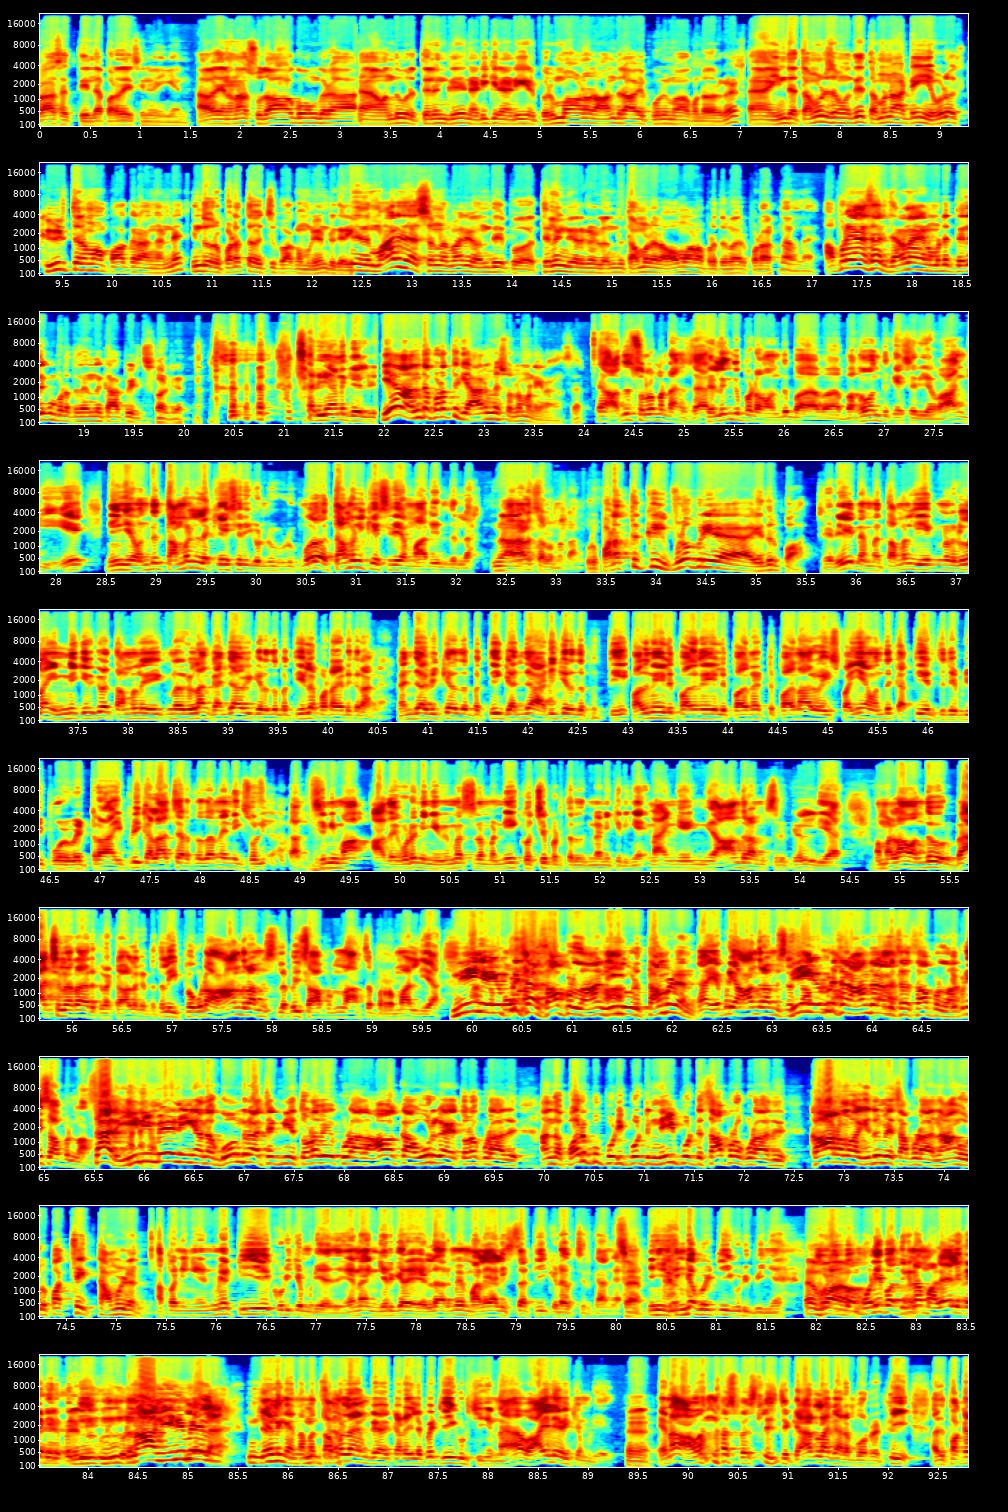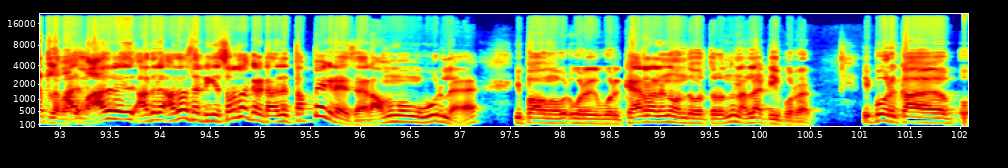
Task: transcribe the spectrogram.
பராசக்தி இல்ல பரதேசின்னு வைங்கன்னு. அதாவது என்னன்னா சுதா கோங்குரா வந்து ஒரு தெலுங்கு நடிக்கிற நடிகர் பெரும்பாலானோர் ஆந்திராவை பூர்வீகமாக கொண்டவர்கள். இந்த தமிழ் சமூகத்தை தமிழ்நாட்டையும் எவ்வளவு கீழ்த்தனமா பாக்குறாங்கன்னு இந்த ஒரு படத்தை வச்சு பார்க்க முடியும்னு இருக்காரு இது மாரிதாஸ் சொன்ன மாதிரி வந்து இப்போ தெலுங்கர்கள் வந்து தமிழர் அவமானப்படுத்துற மாதிரி படம் இருந்தாங்கல்ல. அப்புறம் ஏன் சார் ஜனநாயகம் மட்டும் தெலுங்கு படத்துல இருந்து காப்பி அடிச்சு மாட்டேன் சரியான கேள்வி. ஏன் அந்த படத்துக்கு யாருமே சொல்ல மாட்டேங்கிறாங்க சார்? அது சொல்ல மாட்டாங்க சார். தெலுங்கு படம் வந்து பகவந்த் கேசரியை வாங்கி நீங்க வந்து தமிழ்ல கேசரி கொண்டு கொடுக்கும்போது தமிழ் கேசரியா மாறிடுது இல்ல அதனால சொல்ல மாட்டாங்க. ஒரு படத்துக்கு இவ்வளோ பெரிய எதிர்ப்பா? சரி நம்ம தமிழ் இயக்குனர்கள்லாம் இன்னைக்கு இருக்கிற தமிழ் இயக்குனர்கள்லாம் கஞ்சா விற்கிறத பத்தியில படம் எடுக்கிறாங்க. கஞ்சா விற்கிறத பத்தி கஞ்சா அடிக்கிறத பத்தி பதினேழு பதினேழு பதினெட்டு பதினாறு வயசு பையன் வந்து கத்தி எடுத்துட்டு எப்படி போ வெட்டுறான் இப்படி கலாச்சாரத்தை தானே இன்னைக்கு சொல்லிட்டு இருக்காங்க. சினிமா அதை கூட நீங்க விமர்சனம் பண்ணி கொச்சைப்படுத்துறதுக்கு நினைக்கிறீங்க? நான் இங்க இங்க ஆந்திரா மிஸ் இருக்கு இல்லையா? நம்மலாம் வந்து ஒரு பேச்சுலரா இருக்கிற காலகட்டத்தில் இப்போ கூட ஆந்திரா மிஸ்ல போய் சாப்பிடணும்னு ஆசைப்படுறோமா இல்லையா? நீங்க எப்படி சார் சாப்பிடலாம்? நீங்க ஒரு தமிழன். எப்படி ஆந்திரா மிஸ்ல நீங்க எப்படி சார் ஆந்திரா மிஸ்ல சாப்பிடலாம்? எப்படி சாப்பிடலாம்? சார் இனிமே நீங்க அந்த கோங்கரா சட்னியை தொடவே கூடாது ஆவக்காய் ஊறுகாயை தொடக்கூடாது அந்த பருப்பு பொடி போட்டு நெய் போட்டு சாப்பிடக்கூடாது காரமா எதுவுமே சாப்பிடாது நாங்க ஒரு பச்சை தமிழன். அப்ப நீங்க இனிமே டீயே குடிக்க முடியாது. ஏன்னா இங்க இருக்கிற எல்லாருமே மலையாளிஸ் தான் டீ கடை வச்சிருக்காங்க. சார். எங்க போய் டீ குடிப்பீங்க? மொழி பாத்தீங்கன்னா மலையாளி கடையில போய். நான் இனிமேல் கேளுங்க நம்ம தமிழன் க- கடையில போய் டீ குடிச்சீங்கன்னா வாயிலே வைக்க முடியாது. ஏன்னா அவன் தான் ஸ்பெஷலிஸ்ட் கேரளாக்காரன் போடுற டீ. அது பக்கத்துல வருமா? அதுல அதுல அதான் சார் நீங்க சொல்றதா கரெக்ட் அதுல தப்பே கிடையாது சார். அவங்கவுங்க ஊர்ல இப்போ அவங்க ஒரு- ஒரு ஒரு கேரளால இருந்து வந்த ஒருத்தர் வந்து நல்லா டீ போடுறாரு. இப்போ ஒரு கா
